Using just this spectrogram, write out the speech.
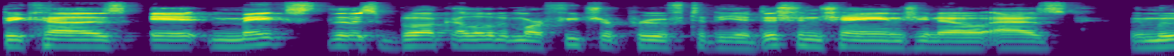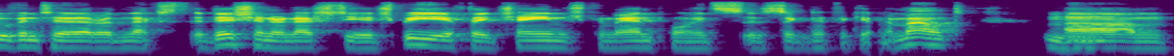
because it makes this book a little bit more future proof to the edition change. You know, as we move into the next edition or next GHB, if they change command points a significant amount, Mhm. um,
